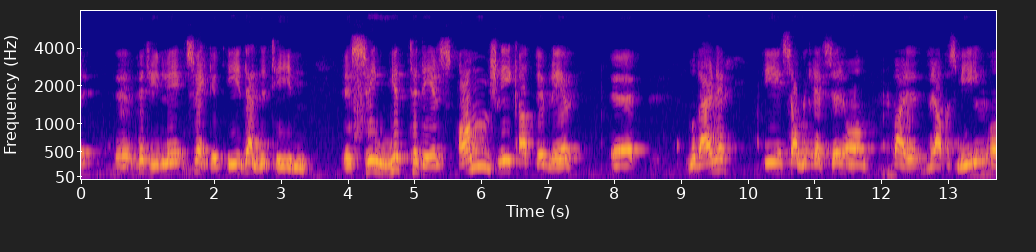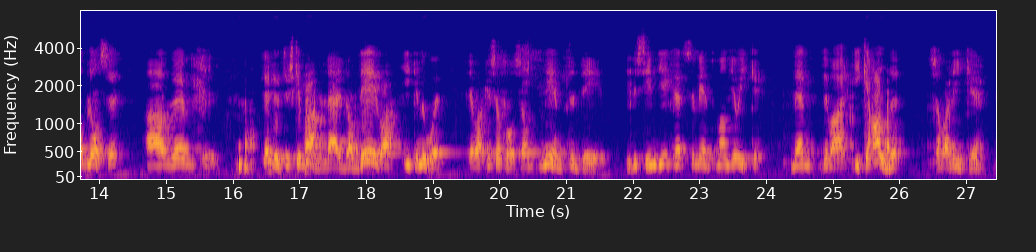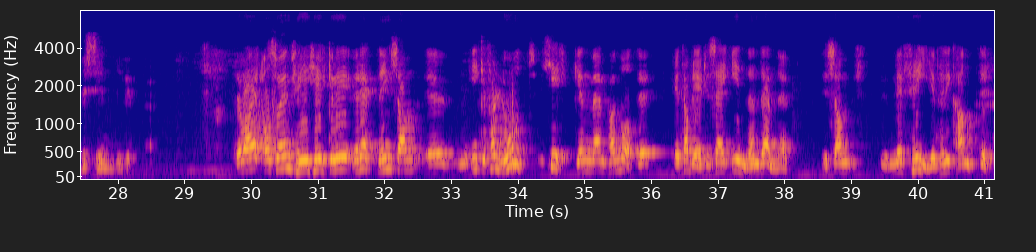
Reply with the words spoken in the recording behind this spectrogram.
eh, betydelig svekket i denne tiden. Det svinget til dels om, slik at det ble moderne i somme kretser å bare dra på smilen og blåse av eh, den lutherske barnelærdom. Det var ikke noe Det var ikke så få som mente det. I besindige kretser mente man det jo ikke, men det var ikke alle som var like besindige. Det var også en frikirkelig retning som eh, ikke forlot Kirken, men på en måte etablerte seg innen denne, som med frie predikanter.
